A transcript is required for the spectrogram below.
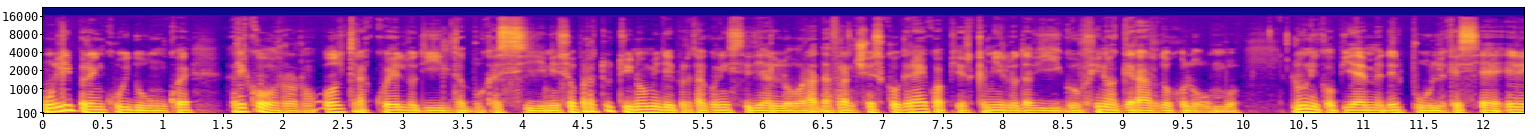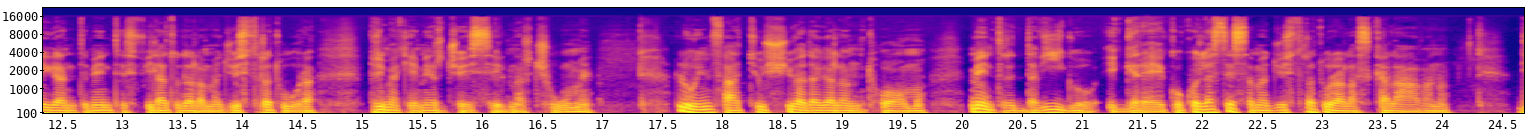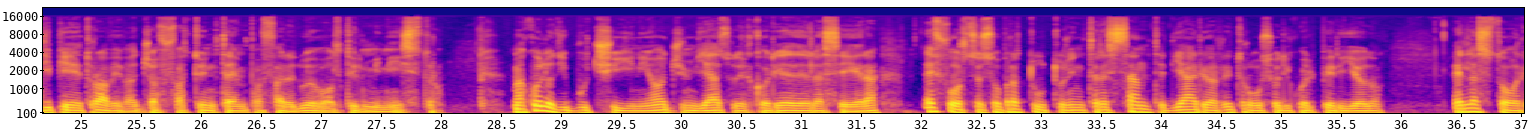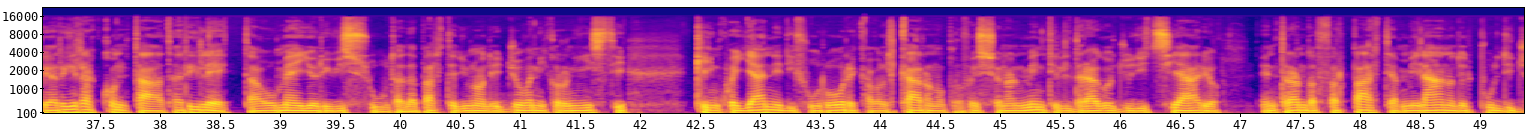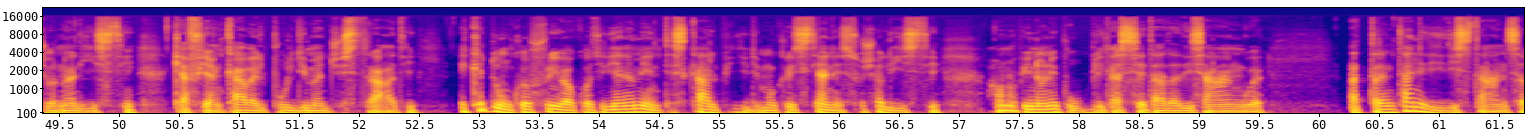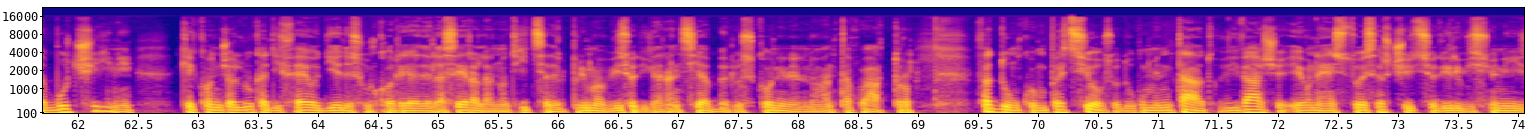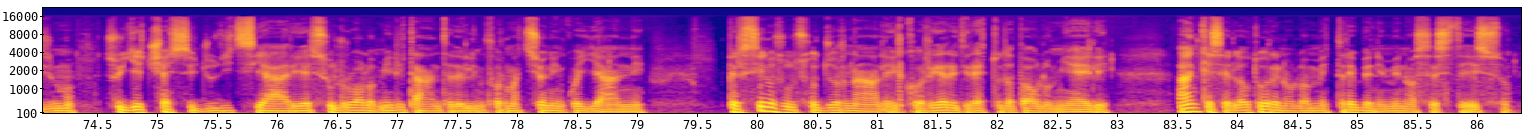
Un libro in cui dunque ricorrono, oltre a quello di Ilda Bocassini, soprattutto i nomi dei protagonisti di allora, da Francesco Greco a Pier Camillo Davigo fino a Gerardo Colombo, l'unico PM del pool che si è elegantemente sfilato dalla magistratura prima che emergesse il marciume. Lui infatti usciva da galantuomo, mentre Davigo e Greco quella stessa magistratura la scalavano. Di Pietro aveva già fatto in tempo a fare due volte il ministro. Ma quello di Buccini, oggi inviato del Corriere della Sera, è forse soprattutto un interessante diario a ritroso di quel periodo. È la storia riraccontata, riletta o meglio rivissuta da parte di uno dei giovani cronisti che in quegli anni di furore cavalcarono professionalmente il drago giudiziario entrando a far parte a Milano del pool di giornalisti che affiancava il pool di magistrati e che dunque offriva quotidianamente scalpi di democristiani e socialisti a un'opinione pubblica assetata di sangue. A trent'anni di distanza, Buccini, che con Gianluca Di Feo diede sul Corriere della Sera la notizia del primo avviso di garanzia a Berlusconi nel 94, fa dunque un prezioso, documentato, vivace e onesto esercizio di revisionismo sugli eccessi giudiziari e sul ruolo militante dell'informazione in quegli anni. Persino sul suo giornale, il Corriere diretto da Paolo Mieli, anche se l'autore non lo ammetterebbe nemmeno a se stesso.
